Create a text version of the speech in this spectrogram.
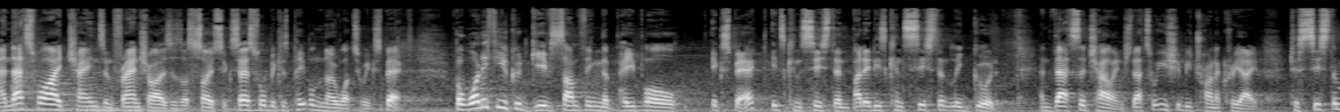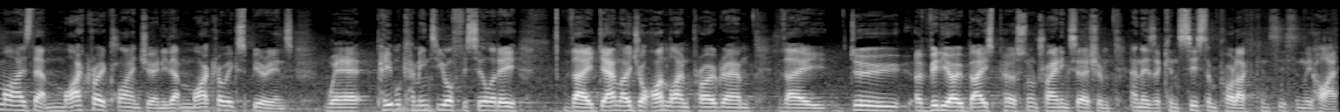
And that's why chains and franchises are so successful because people know what to expect. But what if you could give something that people expect. It's consistent, but it is consistently good. And that's the challenge. That's what you should be trying to create to systemize that micro client journey, that micro experience where people come into your facility, they download your online program, they do a video based personal training session, and there's a consistent product consistently high.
